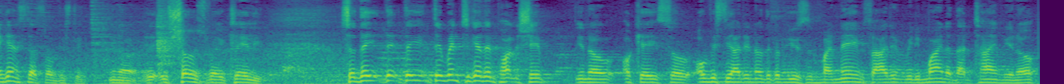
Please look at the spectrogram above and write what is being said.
against us, obviously. You know, it, it shows very clearly. So they, they, they, they went together in partnership, you know, okay, so obviously I didn't know they're going to use my name, so I didn't really mind at that time, you know.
